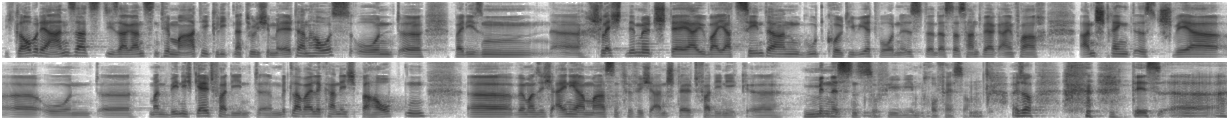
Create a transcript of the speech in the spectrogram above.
ich glaube, der Ansatz dieser ganzen Thematik liegt natürlich im Elternhaus und äh, bei diesem äh, schlechten Image, der ja über Jahrzehnte an gut kultiviert worden ist, dass das Handwerk einfach anstrengend ist, schwer äh, und äh, man wenig Geld verdient. Äh, mittlerweile kann ich behaupten, äh, wenn man sich einigermaßen pfiffig anstellt, verdiene ich äh, mindestens so viel wie ein Professor. Also das äh,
